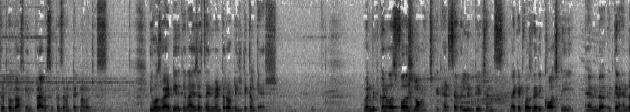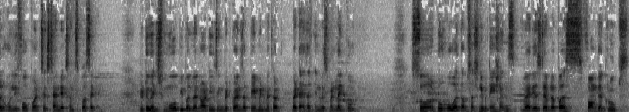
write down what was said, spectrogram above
cryptography and privacy preserving technologies. He was widely recognized as the inventor of digital cash. When Bitcoin was first launched, it had several limitations, like it was very costly and uh, it can handle only 4.6 transactions per second, due to which more people were not using Bitcoin as a payment method but as an investment like gold. So, to overcome such limitations, various developers formed their groups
